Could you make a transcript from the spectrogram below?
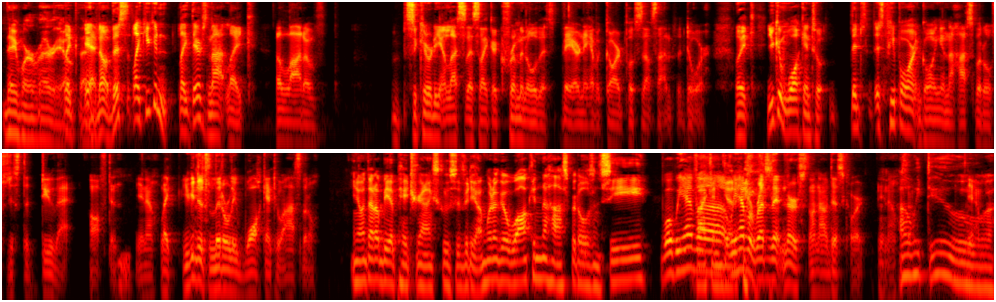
they were very Like open. yeah, no, this like you can like there's not like a lot of security unless that's like a criminal that's there and they have a guard posted outside of the door. Like you can walk into there's, there's people aren't going into hospitals just to do that often, you know? Like you can just literally walk into a hospital. You know what? That'll be a Patreon exclusive video. I'm gonna go walk in the hospitals and see. Well, we have If I can get we it. have a resident nurse on our Discord, you know. Oh, so- we do. Yeah.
